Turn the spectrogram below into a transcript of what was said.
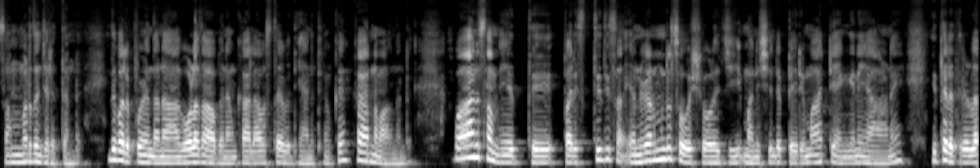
സമ്മർദ്ദം ചെലുത്തുന്നുണ്ട്. ഇത് പലപ്പോഴും എന്താണ്? ആഗോളതാപനം കാലാവസ്ഥാ വ്യതിയാനത്തിനൊക്കെ കാരണമാകുന്നുണ്ട്. അപ്പോൾ സമയത്ത് പരിസ്ഥിതി എൻവയോൺമെന്റൽ സോഷ്യോളജി മനുഷ്യന്റെ പെരുമാറ്റം എങ്ങനെയാണ് ഇത്തരത്തിലുള്ള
